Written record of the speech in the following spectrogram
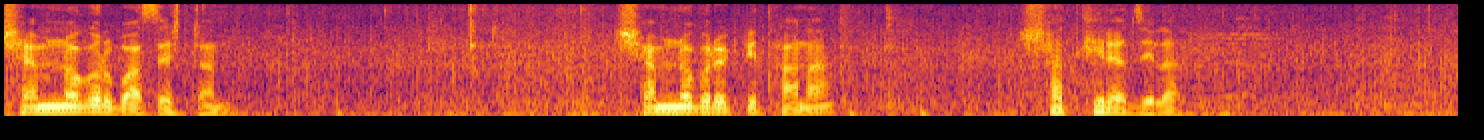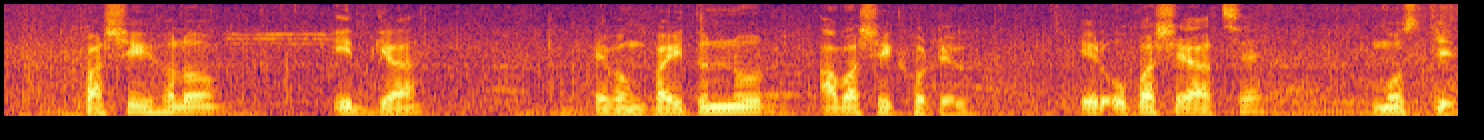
শ্যামনগর বাস স্ট্যান্ড। শ্যামনগর একটি থানা, সাতক্ষীরা জেলার। পাশেই হলো ঈদগাহ এবং বাইতুন্নুর আবাসিক হোটেল। এর ওপাশে আছে মসজিদ।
